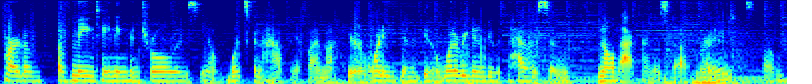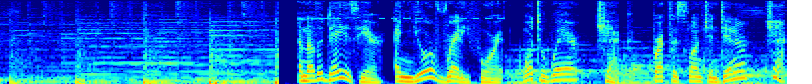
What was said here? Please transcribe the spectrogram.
part of, of maintaining control is you know what's going to happen if i'm not here? What are you going to do? What are we going to do with the house and and all that kind of stuff right, right? so. Another day is here and you're ready for it. What to wear? Check. Breakfast lunch and dinner? Check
